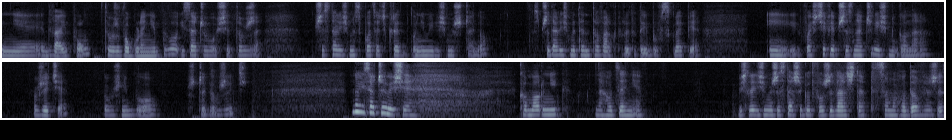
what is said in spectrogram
nie 2,5. To już w ogóle nie było i zaczęło się to, że przestaliśmy spłacać kredyt, bo nie mieliśmy z czego. Sprzedaliśmy ten towar, który tutaj był w sklepie i właściwie przeznaczyliśmy go na życie, bo już nie było z czego żyć. No i zaczęły się komornik, nachodzenie. Myśleliśmy, że Staszek otworzy warsztat samochodowy, że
